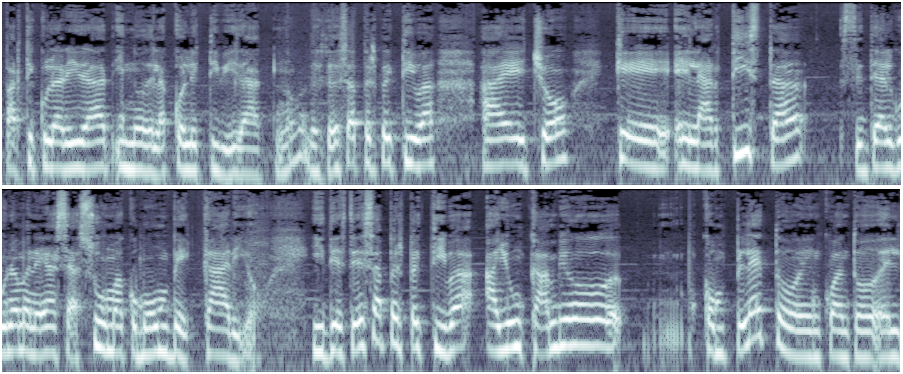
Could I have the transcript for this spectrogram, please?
particularidad y no de la colectividad. ¿no? Desde esa perspectiva ha hecho que el artista de alguna manera se asuma como un becario y desde esa perspectiva hay un cambio completo en cuanto al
